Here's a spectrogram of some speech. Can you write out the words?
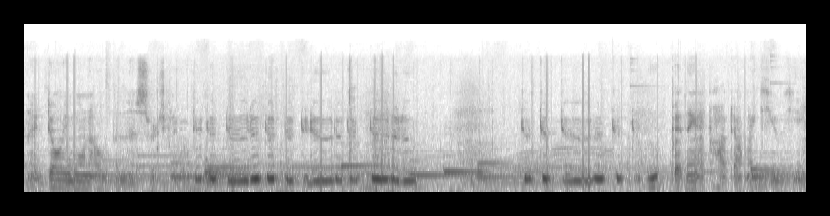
And I don't even want to open this, so we're just gonna go Oop, I think I popped out my Q key.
